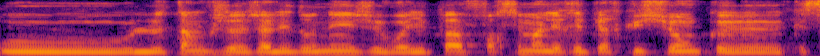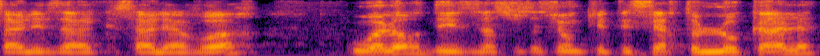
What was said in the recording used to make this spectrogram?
où le temps que j'allais donner, je ne voyais pas forcément les répercussions que, ça allait, avoir. Ou alors des associations qui étaient certes locales,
